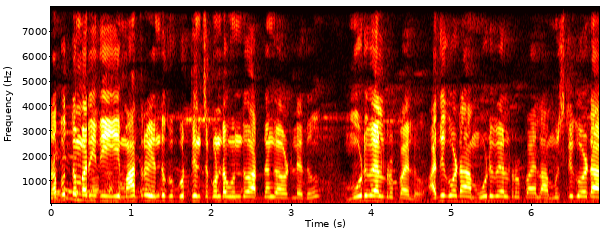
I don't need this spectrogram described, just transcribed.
ప్రభుత్వం మరి ఇది ఈ మాత్రం ఎందుకు గుర్తించకుండా ఉందో అర్థం కావట్లేదు. మూడు వేల రూపాయలు. అది కూడా మూడు వేల రూపాయల ఆ ముష్టి కూడా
